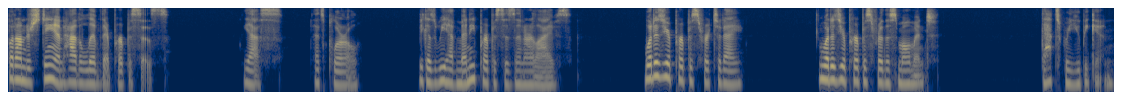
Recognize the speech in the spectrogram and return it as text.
but understand how to live their purposes. Yes, that's plural because we have many purposes in our lives. What is your purpose for today? What is your purpose for this moment? That's where you begin.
